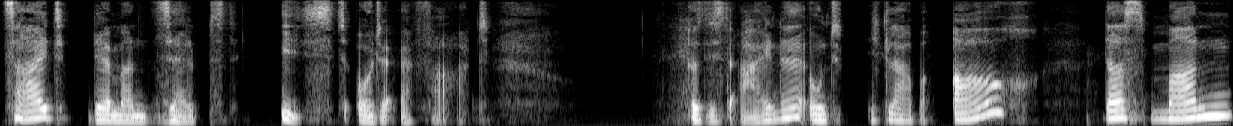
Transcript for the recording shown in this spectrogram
Zeit, der man selbst ist oder erfahrt. Das ist eine. Und ich glaube auch, dass man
